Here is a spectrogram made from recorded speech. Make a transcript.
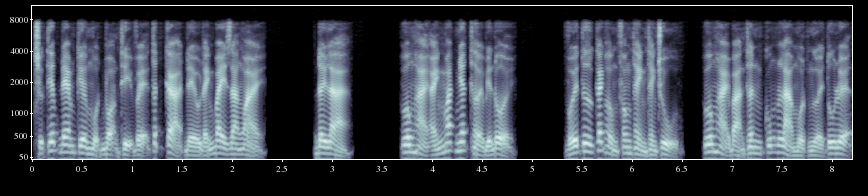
trực tiếp đem kia một bọn thị vệ tất cả đều đánh bay ra ngoài. Đây là, vương hải ánh mắt nhất thời biến đổi. Với tư cách hồng phong thành thành chủ, vương hải bản thân cũng là một người tu luyện.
